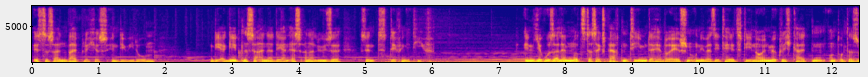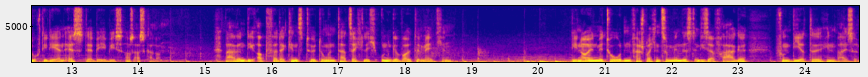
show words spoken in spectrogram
ist es ein weibliches Individuum. Die Ergebnisse einer DNS-Analyse sind definitiv. In Jerusalem nutzt das Expertenteam der Hebräischen Universität die neuen Möglichkeiten und untersucht die DNS der Babys aus Askalon. Waren die Opfer der Kindstötungen tatsächlich ungewollte Mädchen? Die neuen Methoden versprechen zumindest in dieser Frage fundierte Hinweise.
